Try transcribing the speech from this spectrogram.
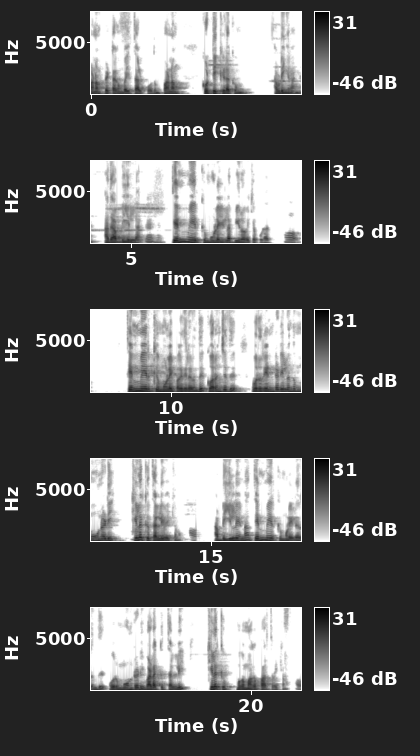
பணம் பெட்டகம் வைத்தால் போதும். பணம் கொட்டி கிடக்கும். அப்படிங்கிறாங்க அது அப்படி இல்லை. தென்மேற்கு மூலையில் பீரோ வைக்கக்கூடாது தென்மேற்கு மூலை பகுதியிலிருந்து குறைஞ்சது ஒரு ரெண்டு அடியிலேருந்து மூணு அடி கிழக்கு தள்ளி வைக்கணும். அப்படி இல்லைன்னா தென்மேற்கு மூலையிலிருந்து ஒரு மூன்று அடி வடக்கு தள்ளி கிழக்கு முகமாக பார்த்து வைக்கணும் ஓ.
